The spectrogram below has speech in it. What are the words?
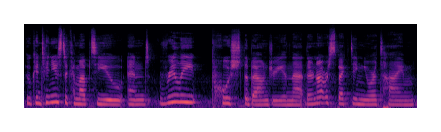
who continues to come up to you and really push the boundary in that they're not respecting your time.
